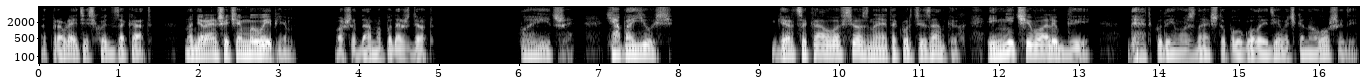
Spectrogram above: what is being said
отправляйтесь хоть в закат, но не раньше, чем мы выпьем. Ваша дама подождет». «Луиджи, я боюсь». Герцог Алва все знает о куртизанках и ничего о любви, да откуда ему знать, что полуголая девочка на лошади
